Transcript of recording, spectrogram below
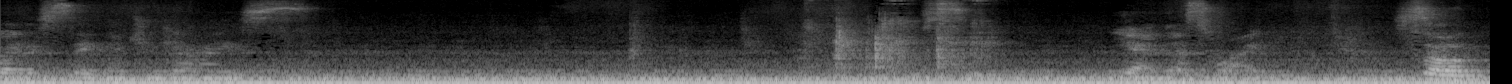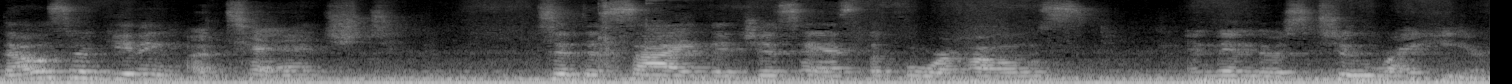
wait a second, you guys. Yeah, that's right. So those are getting attached to the that just has the four holes. And then there's two right here.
